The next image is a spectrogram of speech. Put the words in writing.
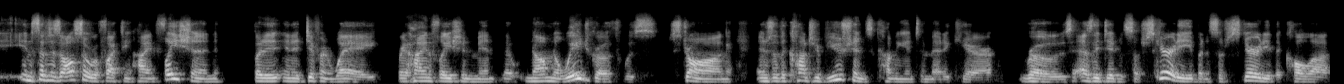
in some sense also reflecting high inflation, but in a different way right? High inflation meant that nominal wage growth was strong. And so the contributions coming into Medicare rose as they did with Social Security, but in Social Security, the COLA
